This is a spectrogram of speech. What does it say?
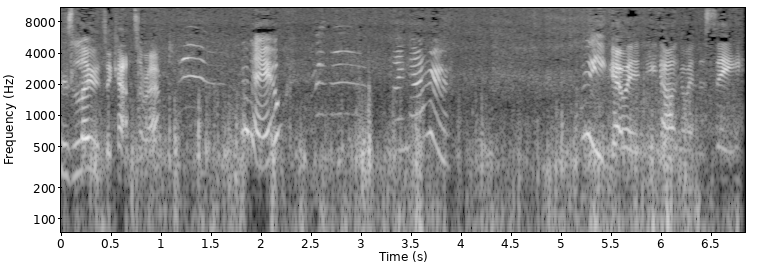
There's loads of cats around. Hello. I know. Where are you going? You can't go in the sea.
